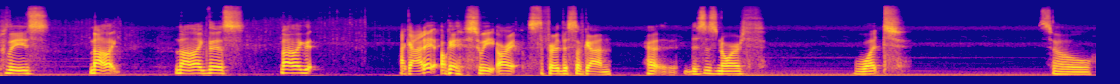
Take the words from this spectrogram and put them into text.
Please. Not like not like this. Not like that. I got it? Okay, sweet. Alright, it's the furthest I've gotten. Uh, this is north. What? So...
